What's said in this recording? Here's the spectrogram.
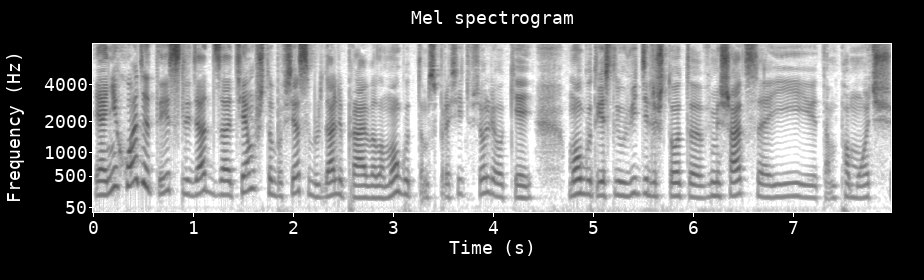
И они ходят и следят за тем, чтобы все соблюдали правила, могут там спросить, все ли окей, могут, если увидели что-то, вмешаться и там помочь.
